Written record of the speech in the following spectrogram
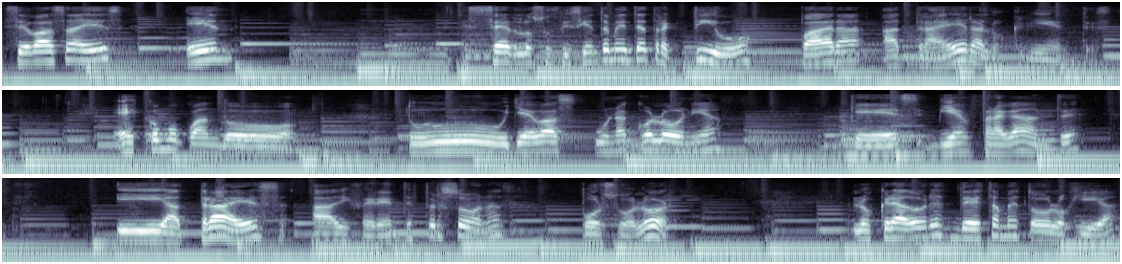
se basa es en mm, ser lo suficientemente atractivo para atraer a los clientes. Es como cuando tú llevas una colonia que es bien fragante y atraes a diferentes personas por su olor. Los creadores de esta metodología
